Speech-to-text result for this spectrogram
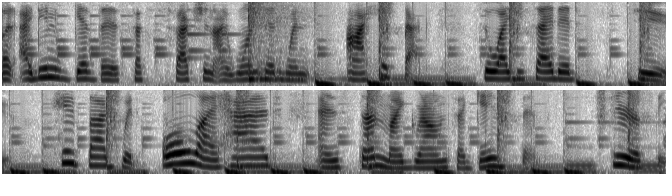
but I didn't get the satisfaction I wanted when I hit back. So I decided to hit back with all I had and stand my grounds against them. Seriously,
